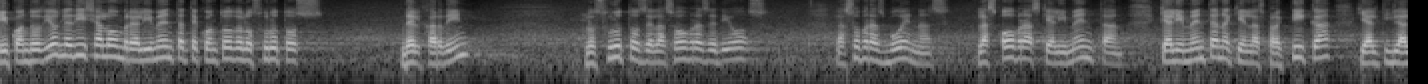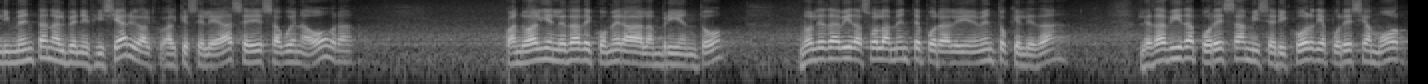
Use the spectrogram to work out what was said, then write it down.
Y cuando Dios le dice al hombre, aliméntate con todos los frutos del jardín? Los frutos de las obras de Dios, las obras buenas, las obras que alimentan, que alimentan a quien las practica y alimentan al beneficiario, al, al que se le hace esa buena obra. Cuando alguien le da de comer al hambriento, no le da vida solamente por el alimento que le da, le da vida por esa misericordia, por ese amor.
